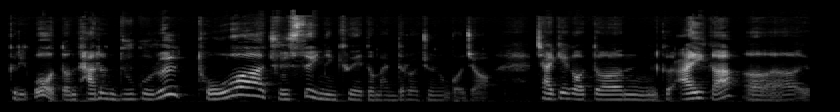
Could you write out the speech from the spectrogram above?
그리고 어떤 다른 누구를 도와줄 수 있는 기회도 만들어주는 거죠. 자기가 어떤 그 아이가 어,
